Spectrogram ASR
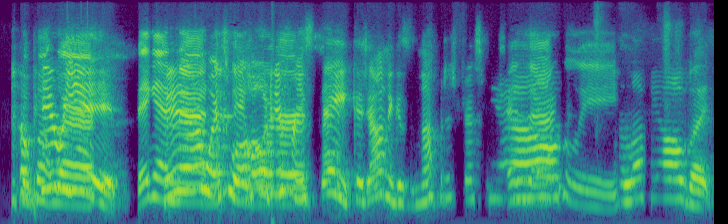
But period. They get Yeah, mad I went to a whole work. different state because y'all niggas enough to stress me out. Exactly. I love y'all, but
